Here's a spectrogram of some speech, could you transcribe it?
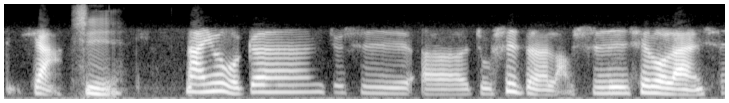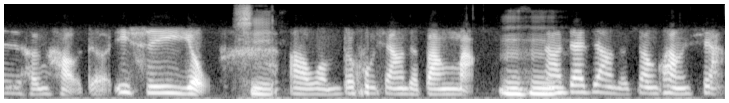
底下，是。那因为我跟就是呃主事者老师谢若兰是很好的亦师亦友，是啊、呃，我们都互相的帮忙，嗯哼。那在这样的状况下，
